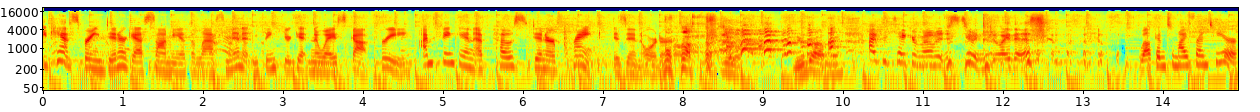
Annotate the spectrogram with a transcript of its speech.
You can't spring dinner guests on me at the last minute and think you're getting away scot free. I'm thinking a post dinner prank is in order. you got me. I have to take a moment just to enjoy this. Welcome to my frontier.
